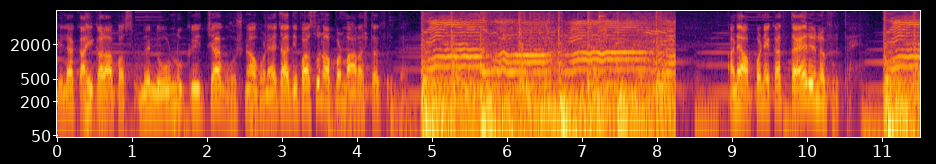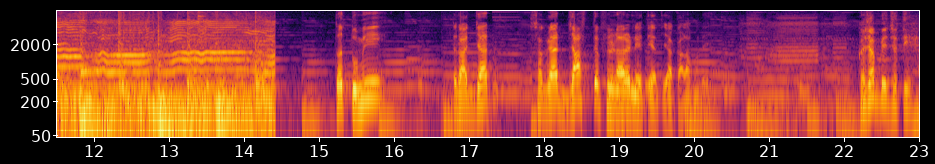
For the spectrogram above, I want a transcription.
गेल्या काही काळापासून म्हणजे निवडणुकीच्या घोषणा होण्याच्या आधीपासून आपण महाराष्ट्रात फिरताय. आणि आपण एका तयारीनं फिरताय. तर तुम्ही राज्यात सगळ्यात जास्त फिरणारे नेते आहेत या काळामध्ये. गजब बेइज्जती है.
